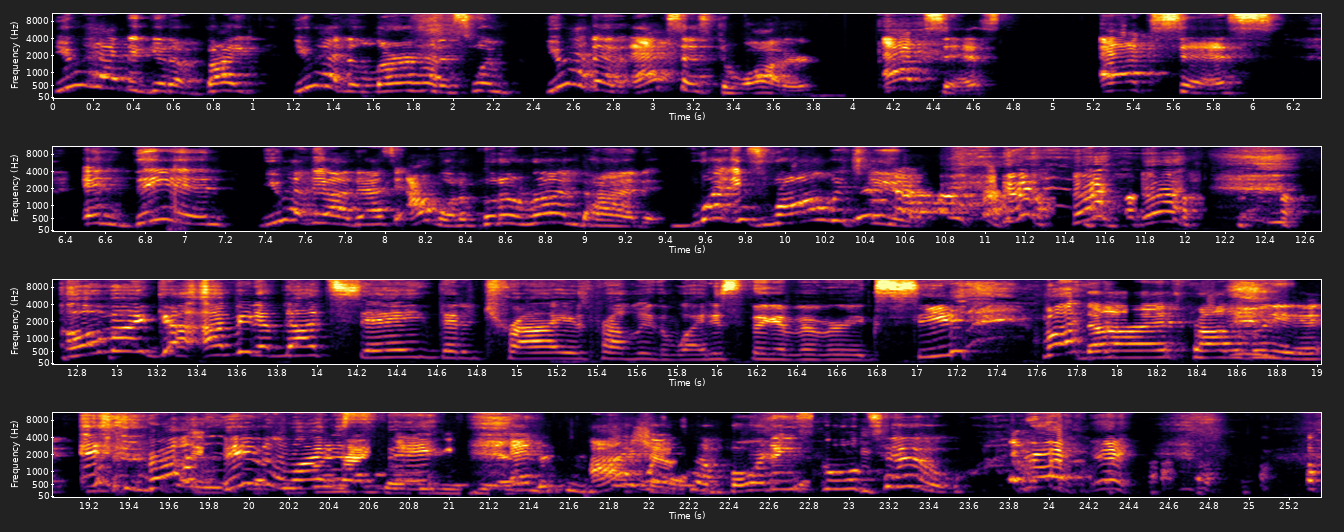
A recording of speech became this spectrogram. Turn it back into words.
You had to get a bike. You had to learn how to swim. You had to have access to water. Access, access. And then you have the audacity, I want to put a run behind it. What is wrong with you? oh my God. I mean, I'm not saying that a tri is probably the whitest thing I've ever exceeded. no, it's probably it. It's probably the whitest thing. And I went to boarding school too. Right. No,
